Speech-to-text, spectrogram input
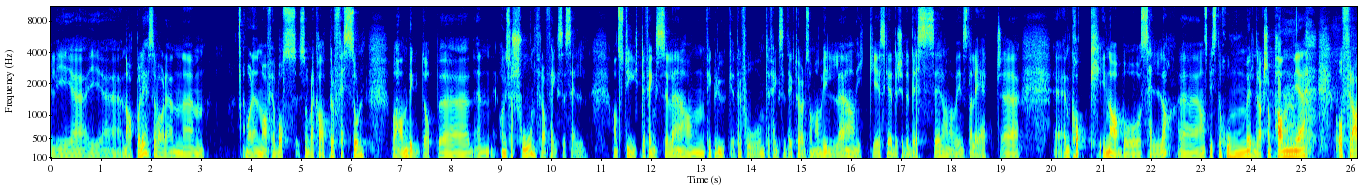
I, i Napoli så var det en, um, var det en mafiaboss som ble kalt Professoren. Og han bygde opp en organisasjon fra fengselscellen. Han styrte fengselet, han fikk bruke telefonen til fengselsdirektøren som han ville. Han gikk i skreddersydde dresser, han hadde installert eh, en kokk i nabocella. Eh, han spiste hummer, drakk champagne. Og fra,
